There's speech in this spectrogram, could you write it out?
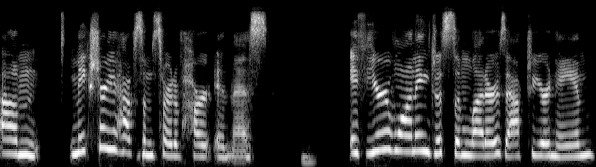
um, make sure you have some sort of heart in this. Hmm. If you're wanting just some letters after your name,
